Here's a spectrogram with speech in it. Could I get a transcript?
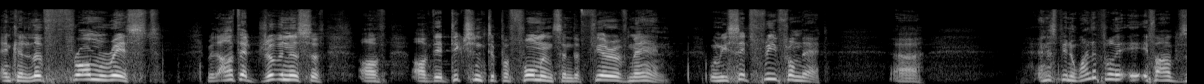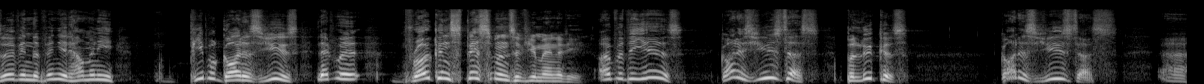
and can live from rest without that drivenness of, of, of the addiction to performance and the fear of man. When we set free from that, uh, and it's been wonderful if I observe in the vineyard how many people God has used that were broken specimens of humanity over the years. God has used us, Belukas, God has used us. Uh,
